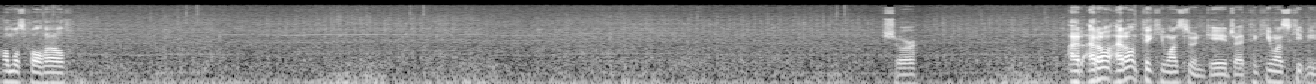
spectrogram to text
almost full health. Sure. I, I don't I don't think he wants to engage. I think he wants to keep me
